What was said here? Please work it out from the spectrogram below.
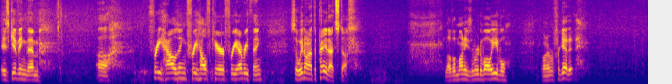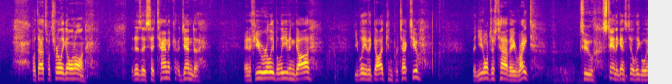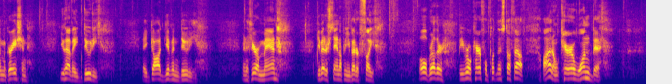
is giving them uh, free housing, free health care, free everything, so we don't have to pay that stuff. Love of money is the root of all evil. Don't ever forget it. But that's what's really going on. It is a satanic agenda. And if you really believe in God, you believe that God can protect you, then you don't just have a right to stand against illegal immigration. You have a duty, a God-given duty. And if you're a man, you better stand up and you better fight. Oh, brother, be real careful putting this stuff out. I don't care one bit.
